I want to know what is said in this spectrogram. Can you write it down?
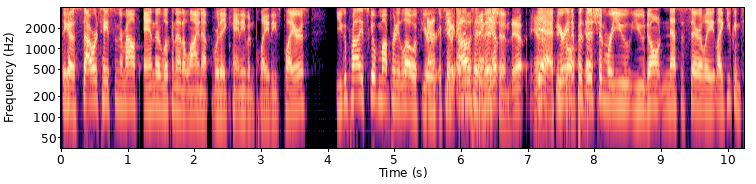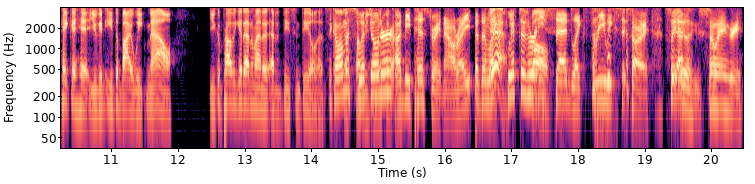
they got a sour taste in their mouth, and they're looking at a lineup where they can't even play these players. You could probably scoop them up pretty low if you're That's if you're in a thinking- yep, position. yep, yeah, yeah, if you're in a call. Yep. position where you you don't necessarily like, you can take a hit, you can eat the bye week now. You could probably get at them at a, at a decent deal. That's Like if I'm a that's something you Swift owner. I'd be pissed right now, right? But then like Yeah. Swift has already Well- said like three weeks. sorry, so, Yeah. so angry.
